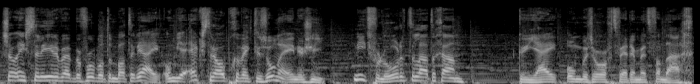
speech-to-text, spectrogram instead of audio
Zo installeren we bijvoorbeeld een batterij om je extra opgewekte zonne-energie niet verloren te laten gaan. Kun jij onbezorgd verder met vandaag?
